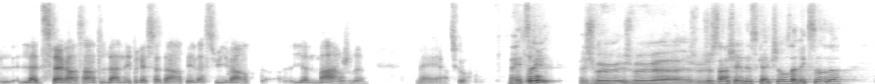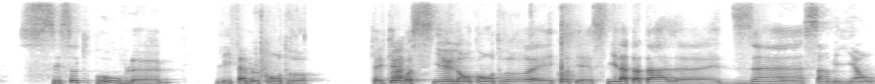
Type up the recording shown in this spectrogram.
la différence entre l'année précédente et la suivante, il y a une marge, là. mais en tout cas. Mais tu sais, je veux, je, veux, euh, je veux juste enchaîner sur quelque chose avec ça. Là. C'est ça qui prouve le, les fameux contrats. Quelqu'un va signer un long contrat, euh, écoute, il a signé la totale 10 euh, ans, 100 millions,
